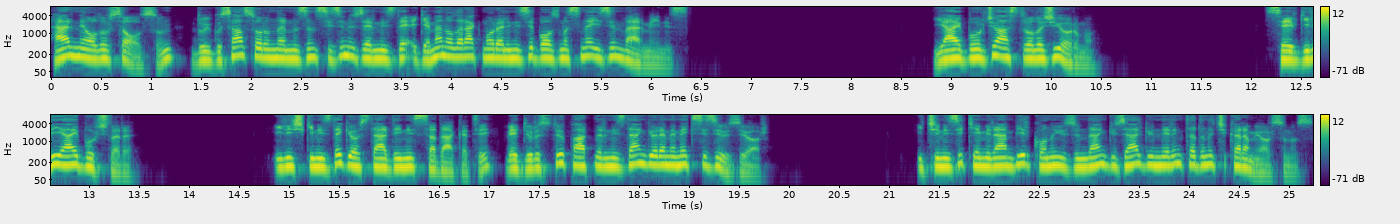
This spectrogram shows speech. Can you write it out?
Her ne olursa olsun, duygusal sorunlarınızın sizin üzerinizde egemen olarak moralinizi bozmasına izin vermeyiniz. Yay burcu astroloji yorumu. Sevgili yay burçları, İlişkinizde gösterdiğiniz sadakati ve dürüstlüğü partnerinizden görememek sizi üzüyor. İçinizi kemiren bir konu yüzünden güzel günlerin tadını çıkaramıyorsunuz.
